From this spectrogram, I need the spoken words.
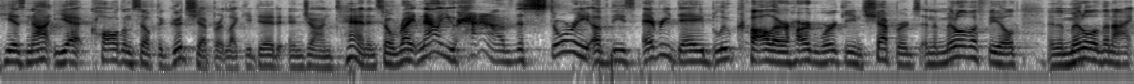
he has not yet called himself the Good Shepherd like he did in John 10. And so, right now, you have the story of these everyday, blue collar, hardworking shepherds in the middle of a field in the middle of the night.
